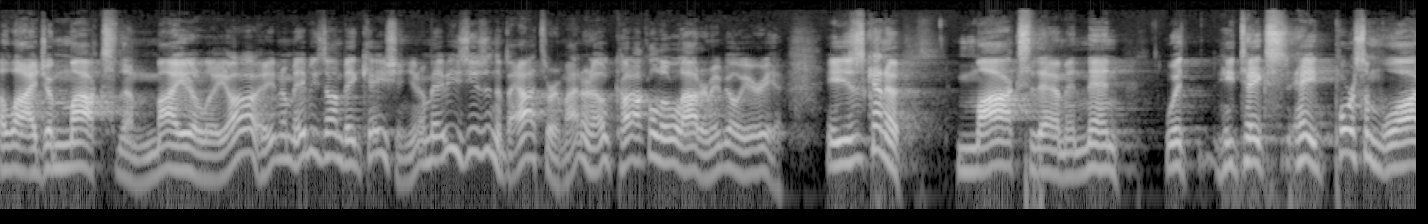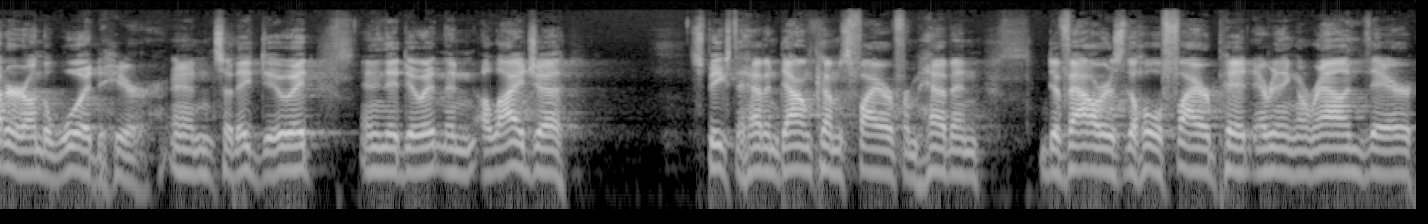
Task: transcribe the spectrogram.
Elijah mocks them mightily. Oh, you know, maybe he's on vacation. You know, maybe he's using the bathroom. I don't know. Talk a little louder. Maybe I'll hear you. He just kind of mocks them, and then with he takes, hey, pour some water on the wood here. And so they do it, and they do it, and then Elijah speaks to heaven. Down comes fire from heaven devours the whole fire pit and everything around there,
